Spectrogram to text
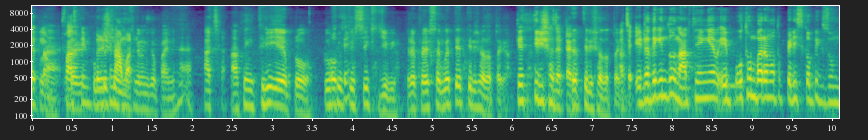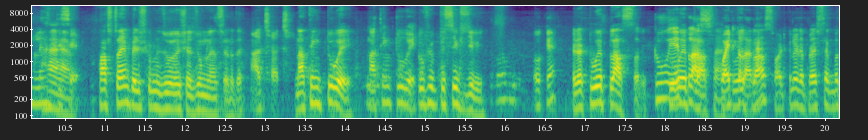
দেখলাম হ্যাঁ, ফার্স্ট খুব ইম্প্রেশন আমার। second কেউ পাইনি হ্যাঁ। আচ্ছা। Nothing three A Pro two fifty six GB এটা প্রাইস থাকবে তেত্রিশ হাজার টাকা। তেত্রিশ হাজার টাকা। তেত্রিশ হাজার টাকা। আচ্ছা এটাতে কিন্তু নাথিং এ এই প্রথমবারের মতো পেরিস্কোপিক জুম লেন্স হ্যাঁ দিছে। হ্যাঁ first time periscope zoom lens এটাতে। আচ্ছা আচ্ছা। Nothing two A Nothing two A two fifty six GB okay এটা two A plus sorry 2A plus white colour plus white কালারের প্রাইস থাকবে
